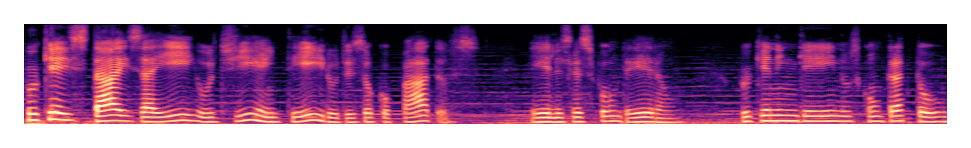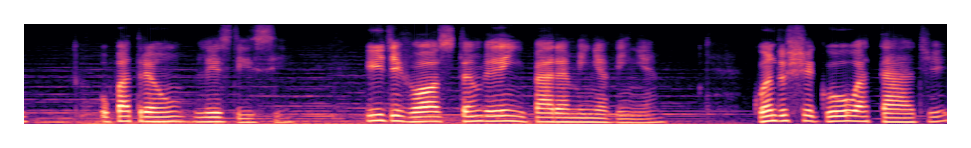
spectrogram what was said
Por que estáis aí o dia inteiro desocupados? Eles responderam: Porque ninguém nos contratou. O patrão lhes disse: E de vós também para a minha vinha. Quando chegou a tarde,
